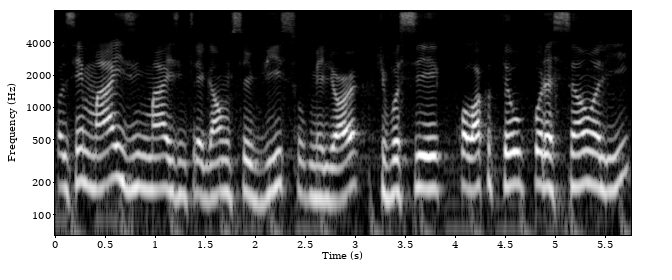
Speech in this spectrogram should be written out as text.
fazer mais e mais, entregar um serviço melhor, que você coloca o teu coração ali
